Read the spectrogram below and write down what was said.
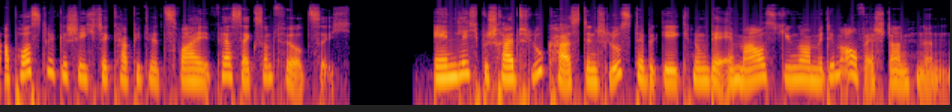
Apostelgeschichte Kapitel 2 Vers 46 Ähnlich beschreibt Lukas den Schluss der Begegnung der Emmaus-Jünger mit dem Auferstandenen.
